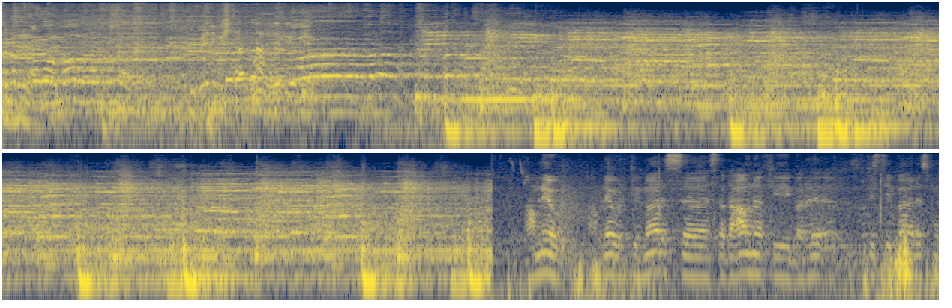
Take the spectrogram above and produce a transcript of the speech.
جملة جو عملناول عملناول في مارس آه، استدعونا في. فيستيفال اسمه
